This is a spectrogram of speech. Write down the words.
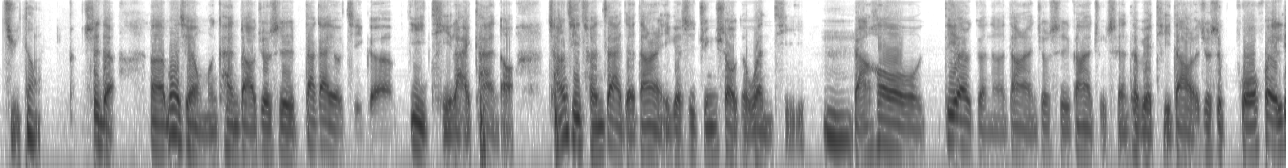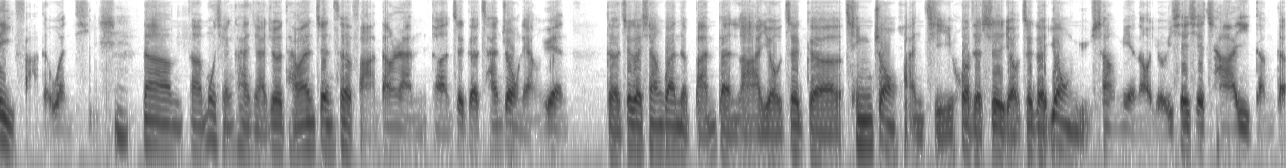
举动？是的，呃，目前我们看到就是大概有几个议题来看哦，长期存在的当然一个是军售的问题，嗯，然后第二个呢，当然就是刚才主持人特别提到了，就是国会立法的问题。是，那呃，目前看起来就是台湾政策法，当然呃，这个参众两院的这个相关的版本啦，有这个轻重缓急，或者是有这个用语上面哦，有一些些差异等等。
